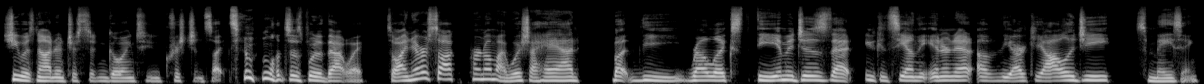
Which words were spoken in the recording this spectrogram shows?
She was not interested in going to Christian sites. Let's just put it that way. So I never saw Capernaum. I wish I had, but the relics, the images that you can see on the internet of the archaeology, it's amazing.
